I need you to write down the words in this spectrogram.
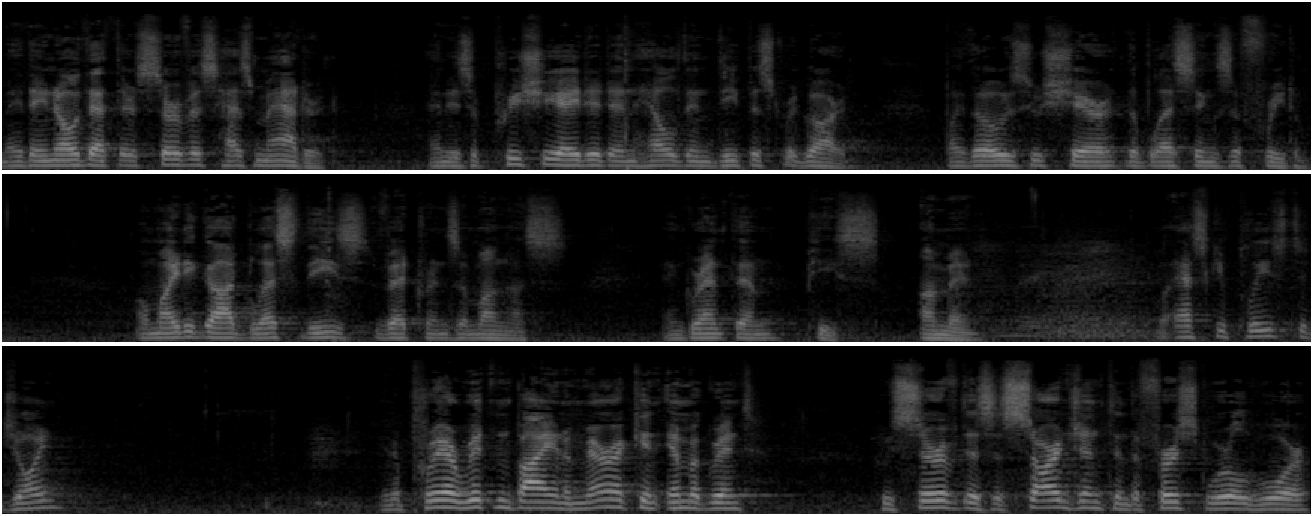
May they know that their service has mattered and is appreciated and held in deepest regard by those who share the blessings of freedom. Almighty God, bless these veterans among us and grant them peace. Amen. we'll ask you please to join in a prayer written by an American immigrant who served as a sergeant in the First World War.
